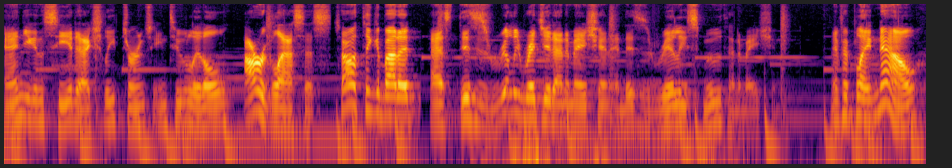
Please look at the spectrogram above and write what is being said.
And you can see it actually turns into little hourglasses. So I'll think about it as this is really rigid animation and this is really smooth animation. And if I play now,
